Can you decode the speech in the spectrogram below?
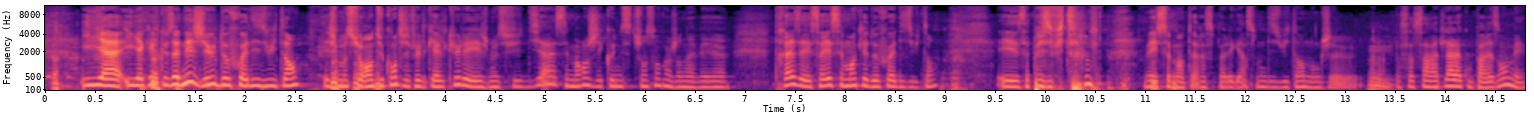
il, y a, il y a quelques années, j'ai eu deux fois 18 ans et je me suis rendu compte, j'ai fait le calcul et je me suis dit ah c'est marrant, j'ai connu cette chanson quand j'en avais euh, 13 et ça y est, c'est moi qui ai deux fois 18 ans et ça passe vite. mais ça m'intéresse pas les garçons de 18 ans donc je, voilà, Mm. ça s'arrête là la comparaison. Mais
